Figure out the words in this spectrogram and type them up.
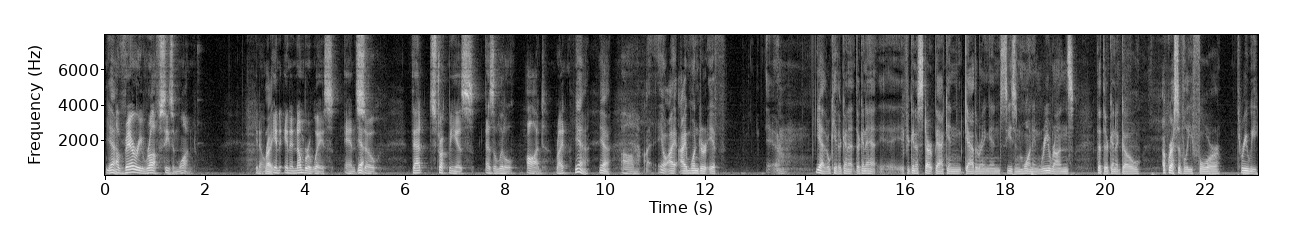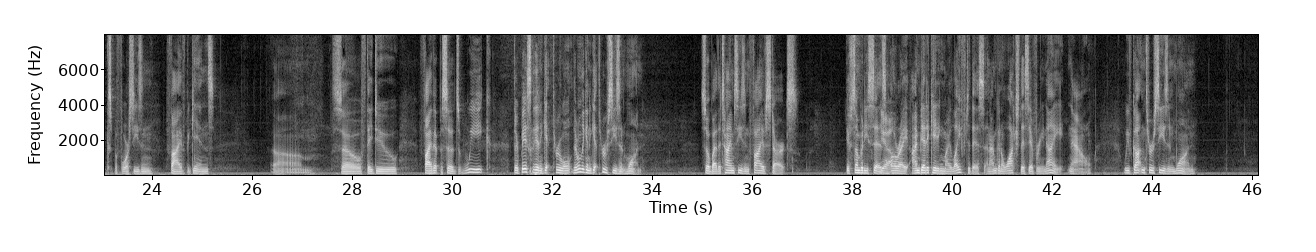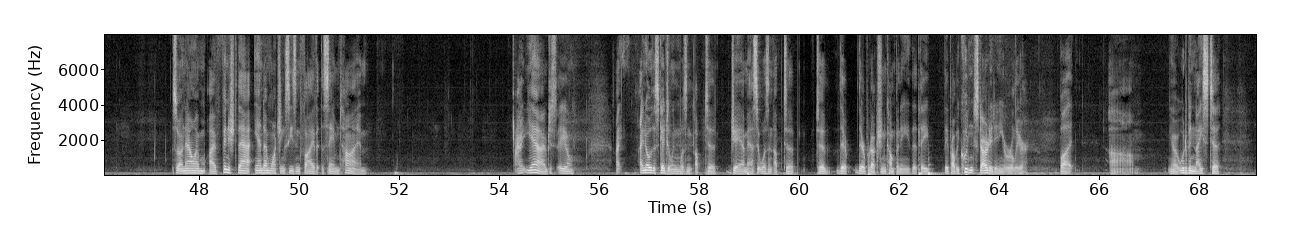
Yeah. a very rough season one. You know, Right. in in a number of ways, and Yeah. so that struck me as as a little odd, right? Yeah, yeah. Um, I, you know, I, I wonder if, yeah, okay, they're gonna they're gonna if you're gonna start back in Gathering in season one in reruns, that they're gonna go aggressively for three weeks before season five begins. Um, so if they do five episodes a week, they're basically gonna get through. They're only gonna get through season one. So by the time season five starts, if somebody says, Yeah. "All right, I'm dedicating my life to this and I'm going to watch this every night now," we've gotten through season 1. So now I'm I've finished that and I'm watching season 5 at the same time. I yeah, I'm just you know I I know the scheduling wasn't up to JMS, it wasn't up to to their their production company that they they probably couldn't start it any earlier. But um you know, it would have been nice to.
